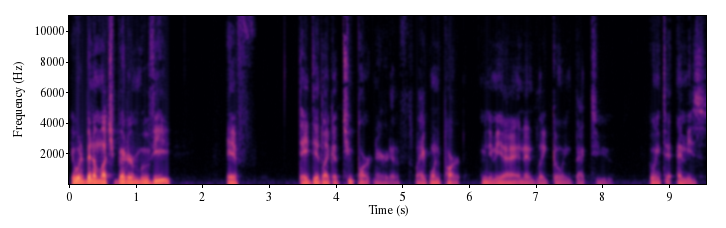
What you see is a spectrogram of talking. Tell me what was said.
it would have been a much better movie if they did like a two part narrative like one part Minamiya and then like going back to going to Emi's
